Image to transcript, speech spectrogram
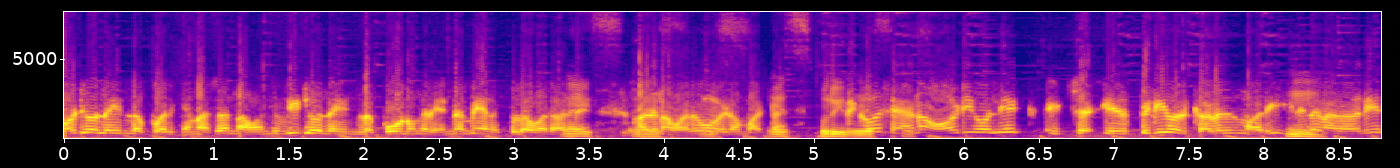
ஆடியோ லைன்ல போயிருக்கேன்னா சார் நான் வந்து வீடியோ லைன்ல போகணுங்கிற எண்ணமே எனக்குள்ள வராது. அதை நான் வரவும் விட மாட்டேன். பிகாஸ் ஏன்னா ஆடியோலே இட்ஸ் பெரிய ஒரு கடல் மாதிரி. இதுல நான் நிறைய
